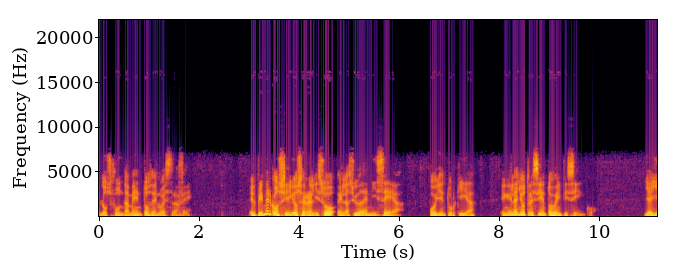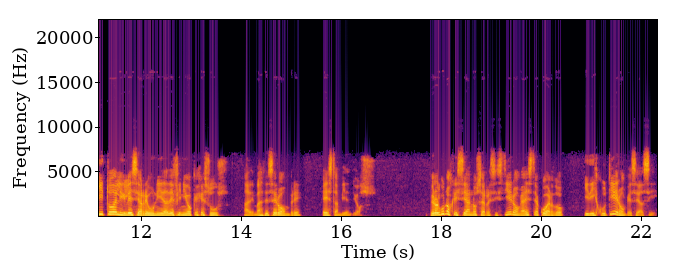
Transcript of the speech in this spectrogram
los fundamentos de nuestra fe. El primer concilio se realizó en la ciudad de Nicea, hoy en Turquía, en el año 325. Y allí toda la iglesia reunida definió que Jesús, además de ser hombre, es también Dios. Pero algunos cristianos se resistieron a este acuerdo y discutieron que sea así.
